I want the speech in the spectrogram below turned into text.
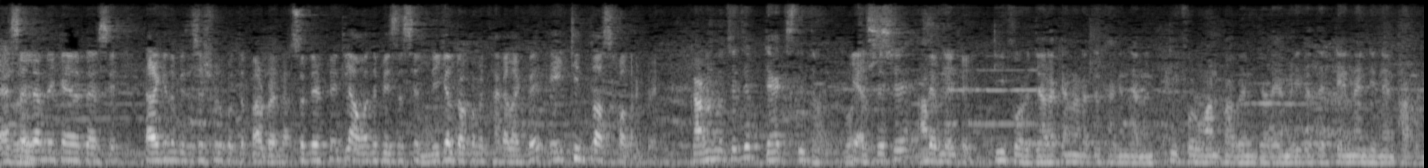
অ্যাসাইলাম নিয়ে ক্যানাডাতে আছি তারা কিন্তু বিজনেস শুরু করতে পারবে না। সো ডেফিনেটলি আমাদের বিজনেসের লিগ্যাল ডকুমেন্ট থাকা লাগবে এইটিন প্লাস হওয়া লাগবে। কারণ হচ্ছে যে ট্যাক্স দিতে হবে। বছর শেষে আপনি টি ফোর যারা কানাডাতে থাকেন জানেন টি ফোর ওয়ান পাবেন যারা আমেরিকাতে টেন নাইনটি নাইন পাবেন।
